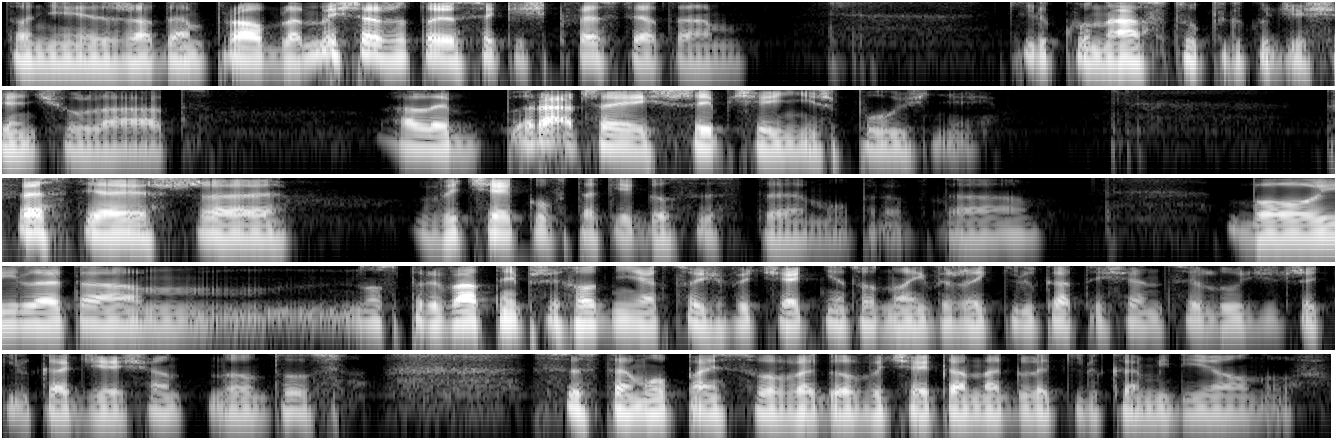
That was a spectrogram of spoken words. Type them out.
to nie jest żaden problem. Myślę, że to jest jakaś kwestia tam kilkunastu, kilkudziesięciu lat, ale raczej szybciej niż później. Kwestia jeszcze wycieków takiego systemu, prawda? Bo o ile tam no z prywatnej przychodni jak coś wycieknie, to najwyżej kilka tysięcy ludzi, czy kilkadziesiąt, no to z systemu państwowego wycieka nagle kilka milionów.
